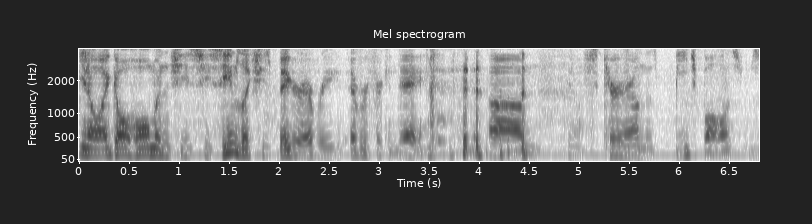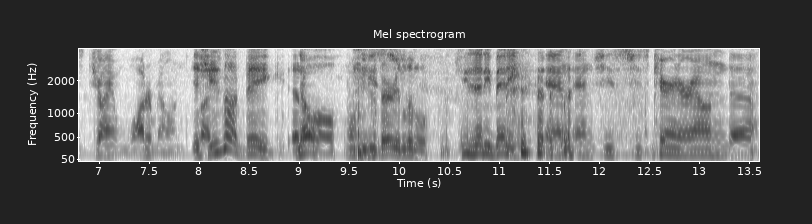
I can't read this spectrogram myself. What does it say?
you know, I go home and she she seems like she's bigger every every freaking day. um, just carrying around this beach ball. It's this giant watermelon. Yeah, But- she's not big at No, all. no, she's, she's- very little. She's itty bitty, and and she's she's carrying around uh,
